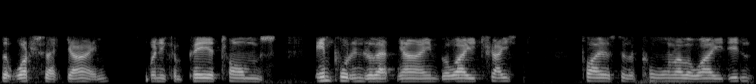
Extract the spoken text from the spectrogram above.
that watched that game, when you compare Tom's input into that game, the way he chased players to the corner, the way he didn't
